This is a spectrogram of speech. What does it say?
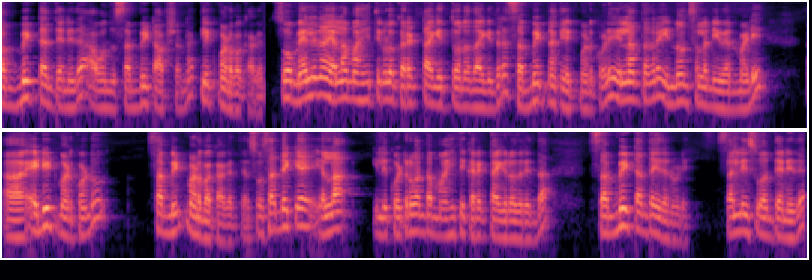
ಸಬ್ಮಿಟ್ ಅಂತೇನಿದೆ, ಆ ಒಂದು ಸಬ್ಮಿಟ್ ಆಪ್ಷನ್ನ ಕ್ಲಿಕ್ ಮಾಡಬೇಕಾಗುತ್ತೆ. ಸೊ ಮೇಲಿನ ಎಲ್ಲ ಮಾಹಿತಿಗಳು ಕರೆಕ್ಟ್ ಆಗಿತ್ತು ಅನ್ನೋದಾಗಿದ್ದರೆ ಸಬ್ಮಿಟ್ನ ಕ್ಲಿಕ್ ಮಾಡ್ಕೊಳ್ಳಿ. ಇಲ್ಲಾಂತಂದರೆ ಇನ್ನೊಂದ್ಸಲ ನೀವೇನು ಮಾಡಿ ಎಡಿಟ್ ಮಾಡಿಕೊಂಡು ಸಬ್ಮಿಟ್ ಮಾಡಬೇಕಾಗುತ್ತೆ. ಸೊ ಸದ್ಯಕ್ಕೆ ಎಲ್ಲ ಇಲ್ಲಿ ಕೊಟ್ಟಿರುವಂಥ ಮಾಹಿತಿ ಕರೆಕ್ಟ್ ಆಗಿರೋದ್ರಿಂದ ಸಬ್ಮಿಟ್ ಅಂತ ಇದೆ ನೋಡಿ. ಸಲ್ಲಿಸು ಅಂತೇನಿದೆ,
